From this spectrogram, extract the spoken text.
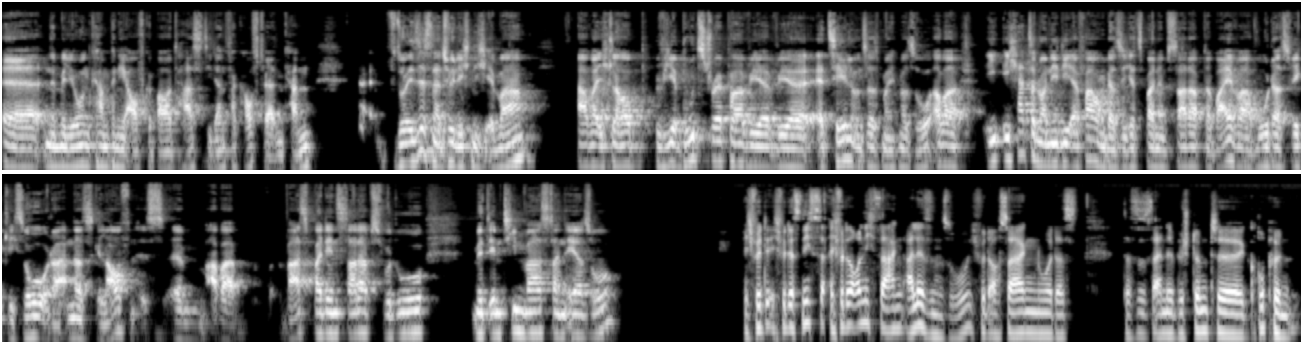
äh, eine Millionen-Company aufgebaut hast, die dann verkauft werden kann. So ist es natürlich nicht immer. Aber ich glaube, wir Bootstrapper, wir, wir erzählen uns das manchmal so. Aber ich, ich, hatte noch nie die Erfahrung, dass ich jetzt bei einem Startup dabei war, wo das wirklich so oder anders gelaufen ist. Ähm, aber war es bei den Startups, wo du mit im Team warst, dann eher so? Ich würde, ich würde das nicht, ich würde auch nicht sagen, alle sind so. Ich würde auch sagen nur, dass, dass es eine bestimmte Gruppe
